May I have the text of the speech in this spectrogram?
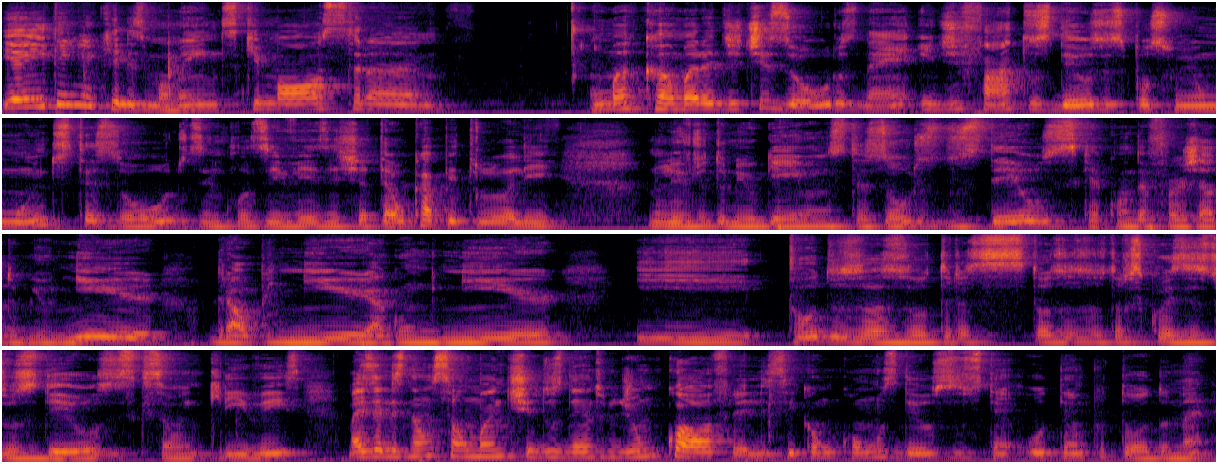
E aí tem aqueles momentos que mostra uma câmara de tesouros, né? E de fato os deuses possuíam muitos tesouros, inclusive existe até o capítulo ali no livro do New Game, os tesouros dos deuses, que é quando é forjado Mjolnir, Draupnir, Agongnir e todas as outras todas as outras coisas dos deuses que são incríveis, mas eles não são mantidos dentro de um cofre, eles ficam com os deuses o, o tempo todo, né?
